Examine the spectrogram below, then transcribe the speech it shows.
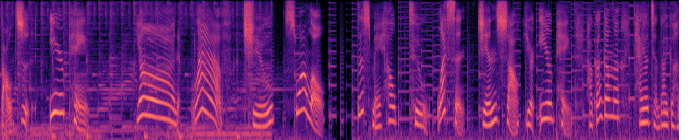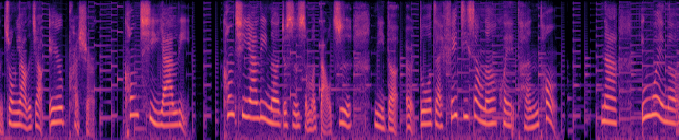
导致 ear pain. Yawn, laugh, chew, swallow. This may help to lessen 减少 your ear pain。好，刚刚呢还有讲到一个很重要的叫 air pressure，空气压力。空气压力呢就是什么导致你的耳朵在飞机上呢会疼痛？那因为呢，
